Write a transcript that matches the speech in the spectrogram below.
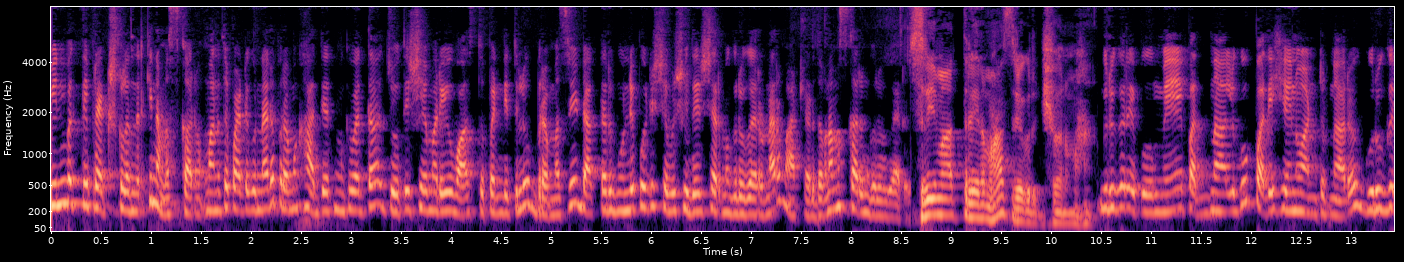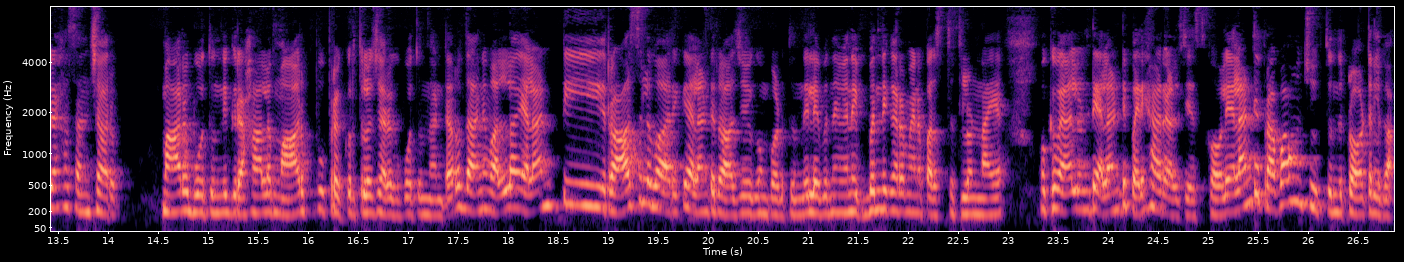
విన్భక్తి ప్రేక్షకులందరికీ నమస్కారం. మనతో పాటు ఉన్నారు ప్రముఖ ఆధ్యాత్మికవేత్త జ్యోతిష్య మరియు వాస్తు పండితులు బ్రహ్మశ్రీ డాక్టర్ గుండెపూడి శివ సుధీర్ శర్మ గురువు గారు ఉన్నారు. మాట్లాడదాం. నమస్కారం గురువు గారు శ్రీమాత్రే నమ. శ్రీ గురుభ్యో నమ. గురుగారు రేపు మే పద్నాలుగు పదిహేను అంటున్నారు. గురుగ్రహ సంచారం మారబోతుంది. గ్రహాల మార్పు ప్రకృతిలో జరగబోతుంది అంటారు దాని వల్ల ఎలాంటి రాసుల వారికి ఎలాంటి రాజయోగం పడుతుంది? లేకపోతే ఏమైనా ఇబ్బందికరమైన పరిస్థితులు ఉన్నాయా? ఒకవేళ ఉంటే ఎలాంటి పరిహారాలు చేసుకోవాలి? ఎలాంటి ప్రభావం చూపుతుంది టోటల్గా?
